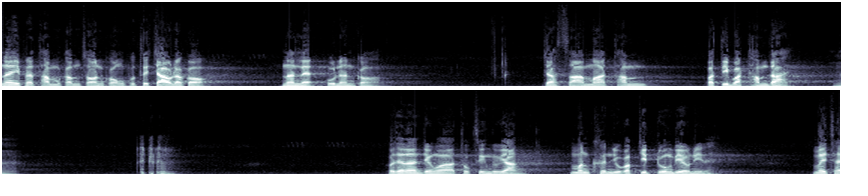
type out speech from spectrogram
ในพระธรรมคำสอนของพุทธเจ้าแล้วก็ นั่นแหละผู้นั้นก็ จะสามารถทำปฏิบัติธรรมได้เพราะฉะนั้นจึงว่าทุกสิ่งทุกอย่าง มันขึ้นอยู่กับจิตดวงเดียวนี่เลยไม่ใช่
